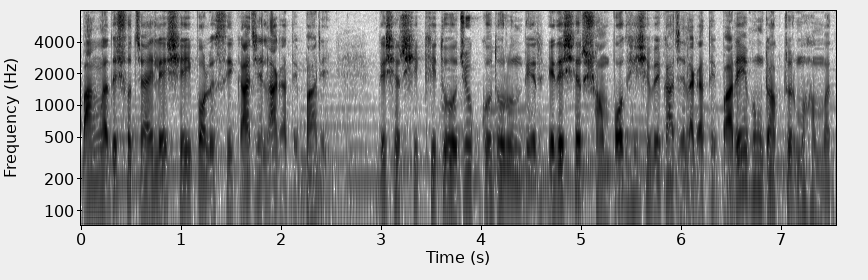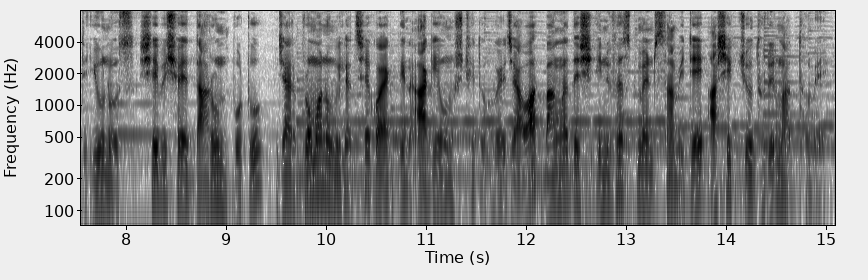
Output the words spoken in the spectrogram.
বাংলাদেশও চাইলে সেই পলিসি কাজে লাগাতে পারে। দেশের শিক্ষিত ও যোগ্য তরুণদের এদেশের সম্পদ হিসেবে কাজে লাগাতে পারে এবং ডক্টর মোহাম্মদ ইউনুস সে বিষয়ে দারুণ পটু, যার প্রমাণও মিলেছে কয়েকদিন আগে অনুষ্ঠিত হয়ে যাওয়া বাংলাদেশ ইনভেস্টমেন্ট সামিটে আশিক চৌধুরীর মাধ্যমে।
